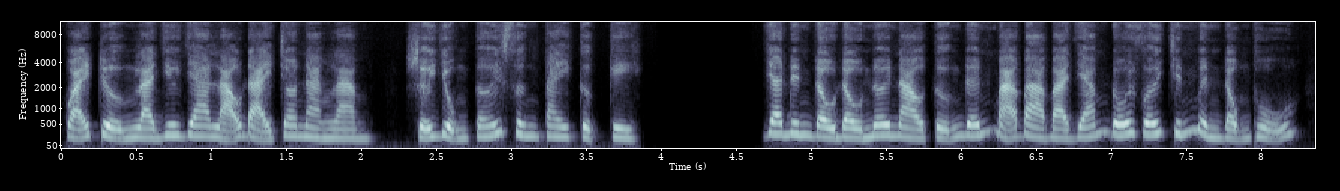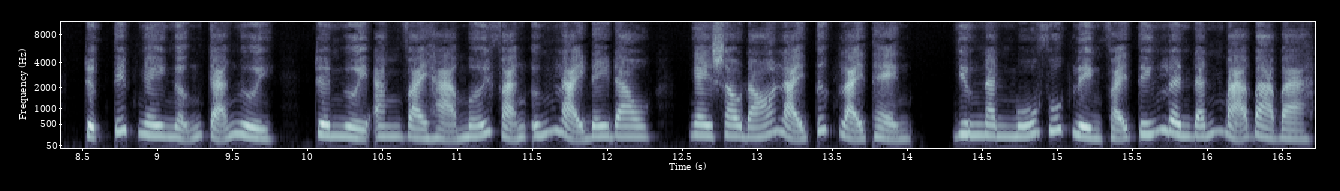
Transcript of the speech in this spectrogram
Quải trượng là dư gia lão đại cho nàng làm, sử dụng tới xưng tay cực kỳ. Gia đình đầu đầu nơi nào tưởng đến mã bà bà dám đối với chính mình động thủ, trực tiếp ngây ngẩn cả người, trên người ăn vài hạ mới phản ứng lại đây đau, ngay sau đó lại tức lại thẹn, dương nanh múa vuốt liền phải tiến lên đánh mã bà bà.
